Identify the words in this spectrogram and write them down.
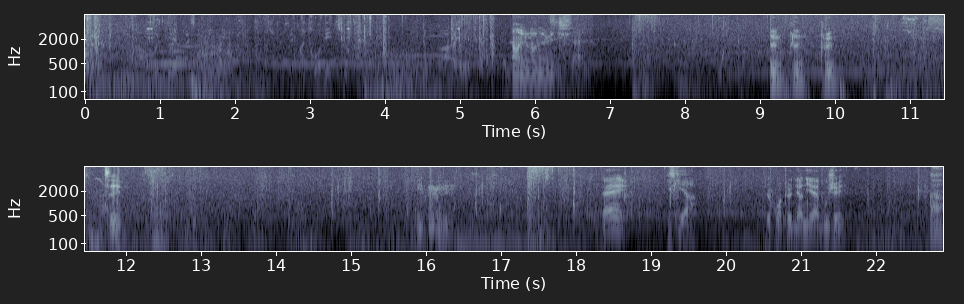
Parce que... Non, il en est vite. Plum, plum, plum. C'est. Hey Qu'est-ce qu'il y a Je crois que le dernier a bougé. Hein?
